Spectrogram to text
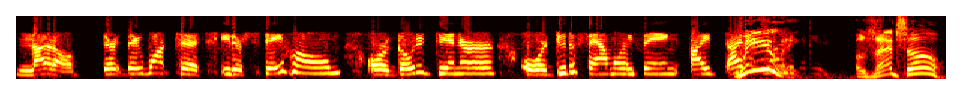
Not at all. They they want to either stay home or go to dinner or do the family thing. I, I Really? Oh, is that so?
